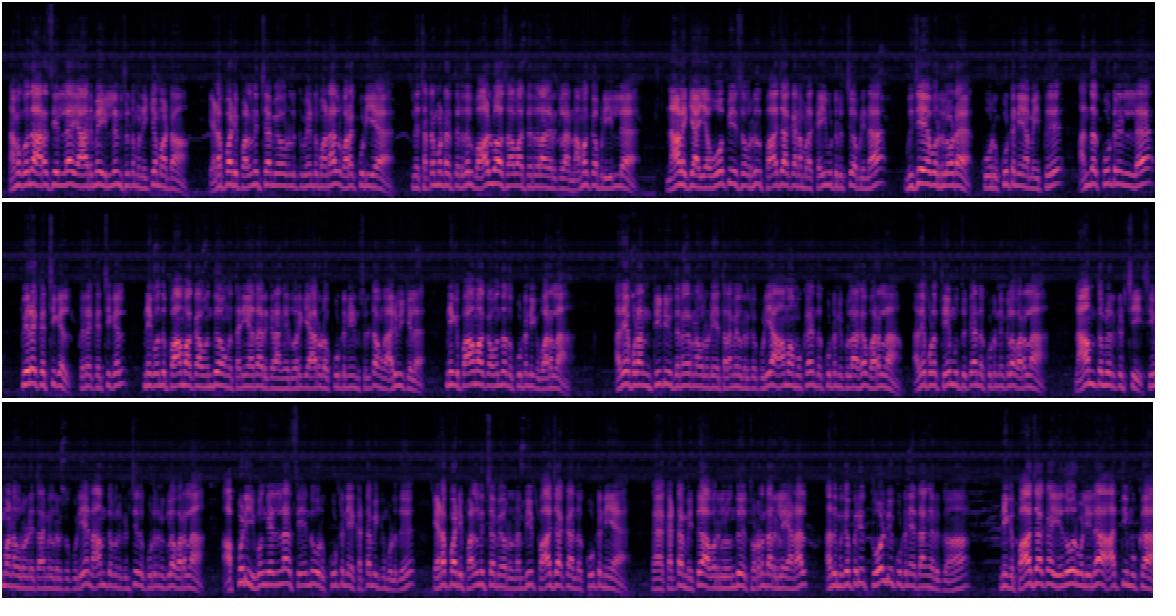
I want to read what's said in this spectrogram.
நமக்கு வந்து அரசியலில் யாருமே இல்லைன்னு சொல்லிட்டு நம்ம நிற்க மாட்டோம். எடப்பாடி பழனிசாமி அவர்களுக்கு வேண்டுமானால் வரக்கூடிய இந்த சட்டமன்ற தேர்தல் வாழ்வா சாவா தேர்தலாக இருக்கலாம். நமக்கு அப்படி இல்லை. நாளைக்கு ஐயா ஓபிஎஸ் அவர்கள் பாஜக நம்மளை கைவிட்டுருச்சு அப்படின்னா விஜய் அவர்களோட ஒரு கூட்டணி அமைத்து அந்த கூட்டணியில் பிற கட்சிகள் பிற கட்சிகள் இன்றைக்கி வந்து பாமக வந்து அவங்க தனியாக தான் இருக்கிறாங்க. இது வரைக்கும் யாரோட கூட்டணின்னு சொல்லிட்டு அவங்க அறிவிக்கலை. இன்றைக்கி பாமக வந்து அந்த கூட்டணிக்கு வரலாம். அதே போல் டிடிவி தினகரன் அவருடைய தலைமையில் இருக்கக்கூடிய அமமுக இந்த கூட்டணிக்குள்ளாக வரலாம். அதே போல் தேமுதிக அந்த கூட்டணிக்குள்ளே வரலாம். நாம் தமிழர் கட்சி சீமான் அவருடைய தலைமையில் இருக்கக்கூடிய நாம் தமிழர் கட்சி இந்த கூட்டணிக்குள்ளே வரலாம். அப்படி இவங்க எல்லாம் சேர்ந்து ஒரு கூட்டணியை கட்டமைக்கும் பொழுது எடப்பாடி பழனிசாமி அவர்கள் நம்பி பாஜக அந்த கூட்டணியை கட்டமைத்து அவர்கள் வந்து தொடர்ந்தார்களே. ஆனால் அது மிகப்பெரிய தோல்வி கூட்டணியாக தாங்க இருக்கும். இன்றைக்கி பாஜக ஏதோ ஒரு வழியில் அதிமுக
